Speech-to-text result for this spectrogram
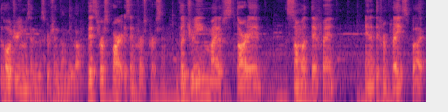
the whole dream is in the description down below. This first part is in first person. The dream might have started somewhat different in a different place, but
